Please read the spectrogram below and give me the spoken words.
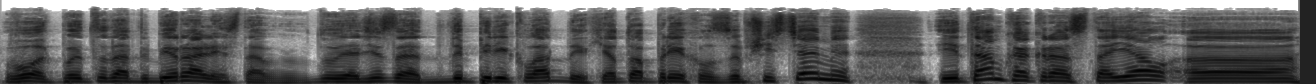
Вот, мы туда добирались там, ну, я не знаю, до перекладных. Я туда приехал с запчастями, и там как раз стоял э,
